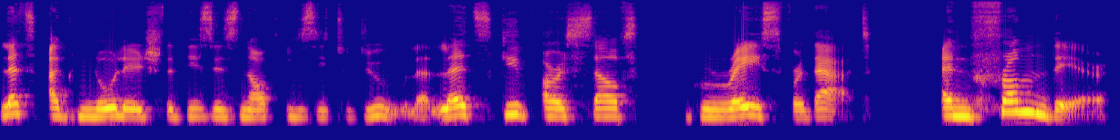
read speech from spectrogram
let's acknowledge that this is not easy to do. Let's give ourselves grace for that. And from there,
